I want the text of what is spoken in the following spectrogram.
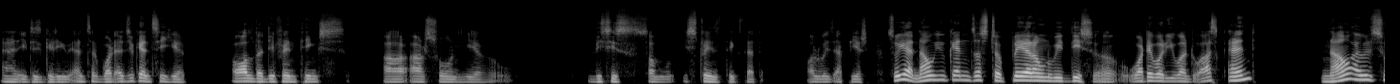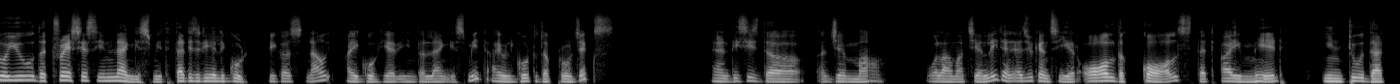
and it is getting the answer. But as you can see here all the different things are, are shown here this is some strange things that always appears so yeah now you can just uh, play around with this uh, whatever you want to ask and now I will show you the traces in Langsmith. That is really good because now I go here in the Langsmith. I will go to the projects and this is the Gemma Ollama chainlit. And as you can see here, all the calls that I made into that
